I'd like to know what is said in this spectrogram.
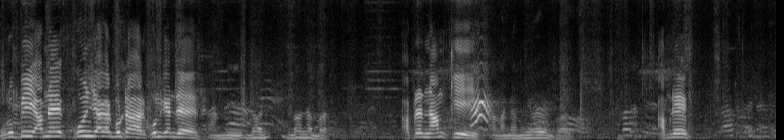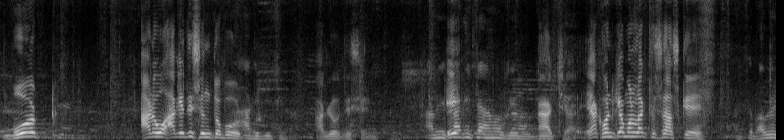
মুরব্বী আপনি কোন জায়গার ভোটার? কোন কেন্দ্রের? আমি ন- ন নম্বর। আপনার নাম কি? আমার নাম নিবারণ পাল। আপনি ভোট আরও আগে দিছেন তো ভোট? আগে দিছি আগেও দিছেন। আমি পাকিস্তান। আচ্ছা এখন কেমন লাগতেছে আজকে? আচ্ছা ভালোই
